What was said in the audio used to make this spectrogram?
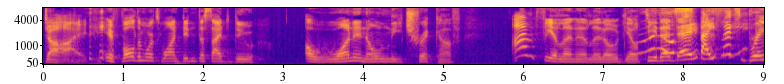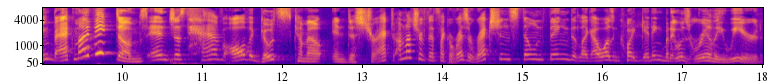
die if Voldemort's wand didn't decide to do a one and only trick of. I'm feeling a little guilty Little today. spicy. Let's bring back my victims and just have all the ghosts come out and distract. I'm not sure if that's like a resurrection stone thing that like I wasn't quite getting, but it was really weird.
